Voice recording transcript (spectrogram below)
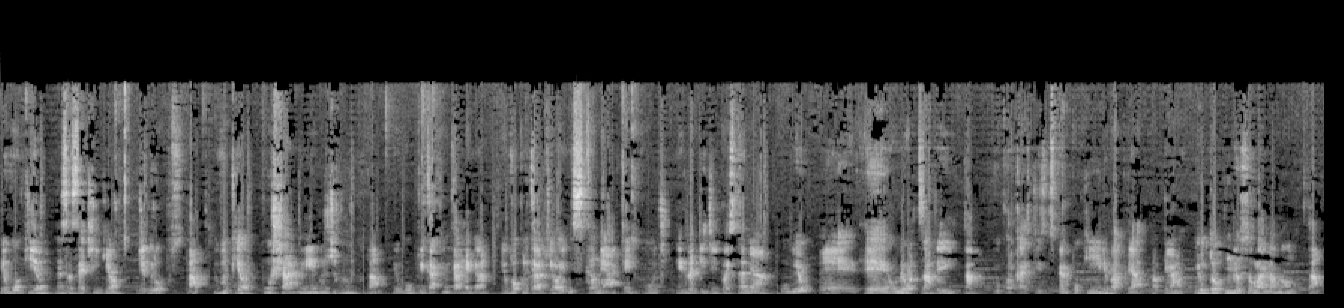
Eu vou aqui, ó, nessa setinha aqui, ó, de grupos, tá? Eu vou aqui, ó, puxar membros de grupo, tá? Eu vou clicar aqui em carregar, eu vou clicar aqui, ó, em escanear QR Code, ele vai pedir para escanear o meu, é, é, o meu WhatsApp aí, tá? Vou colocar aqui, espera um pouquinho, ele vai abrir a, tela. Eu tô com o meu celular na mão, tá?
